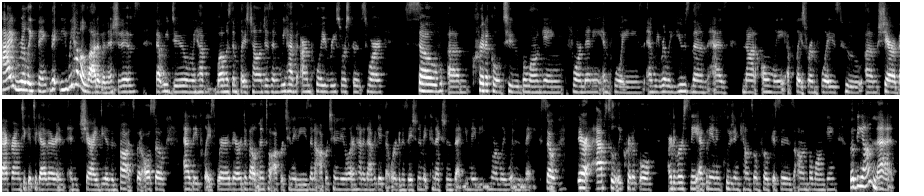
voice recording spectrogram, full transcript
I really think that we have a lot of initiatives that we do, and we have wellness in place challenges, and we have our employee resource groups who are so um, critical to belonging for many employees, and we really use them as not only a place for employees who um, share a background to get together and, and share ideas and thoughts, but also as a place where there are developmental opportunities and an opportunity to learn how to navigate that organization and make connections that you maybe normally wouldn't make. So mm-hmm they're absolutely critical. Our Diversity, Equity, and Inclusion Council focuses on belonging. But beyond that,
